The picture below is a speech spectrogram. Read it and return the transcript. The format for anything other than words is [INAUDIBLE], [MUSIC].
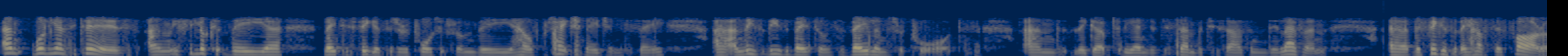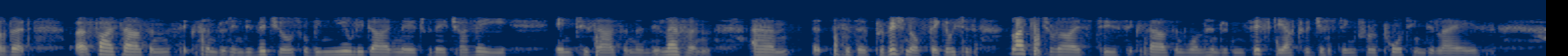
Um, well, yes, it is. Um, if you look at the uh, latest figures that are reported from the Health Protection Agency, uh, and these these are based on surveillance reports, and they go up to the end of December 2011. Uh, the figures that they have so far are that uh, 5,600 individuals will be newly diagnosed with HIV in 2011. Um, this is a provisional figure, which is likely to rise to 6,150 after adjusting for reporting delays.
